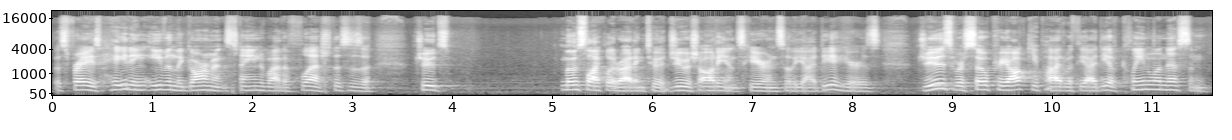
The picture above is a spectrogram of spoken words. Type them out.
This phrase, hating even the garment stained by the flesh, this is a Jude's most likely writing to a Jewish audience here. And so the idea here is Jews were so preoccupied with the idea of cleanliness and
